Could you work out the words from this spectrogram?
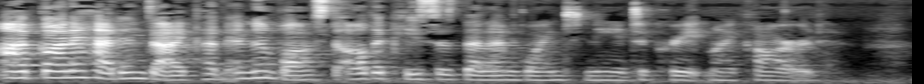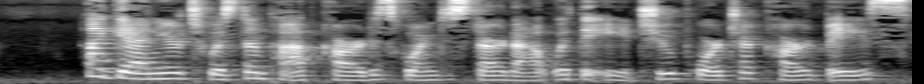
I've gone ahead and die cut and embossed all the pieces that I'm going to need to create my card. Again, your twist and pop card is going to start out with the A2 portrait card base.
